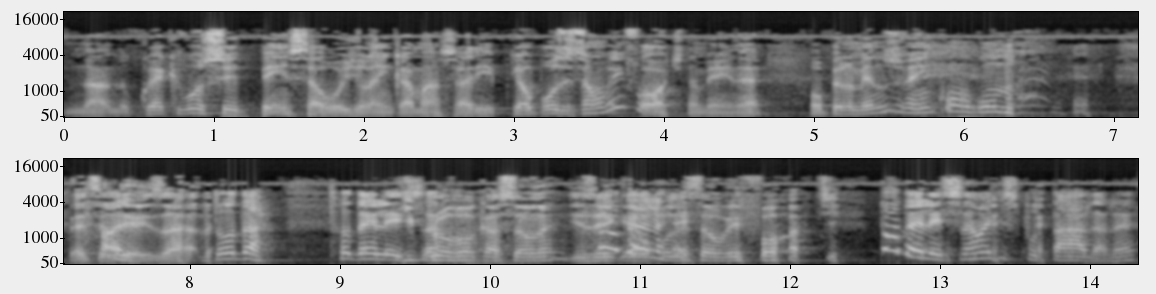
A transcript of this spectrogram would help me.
Na, no, o que é que você pensa hoje lá em Camaçari? Porque a oposição vem forte também, né? Ou pelo menos vem com algum. Olha. Toda, toda eleição. Que provocação, né? Dizer que a oposição ele... vem forte. Toda eleição é disputada, né?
